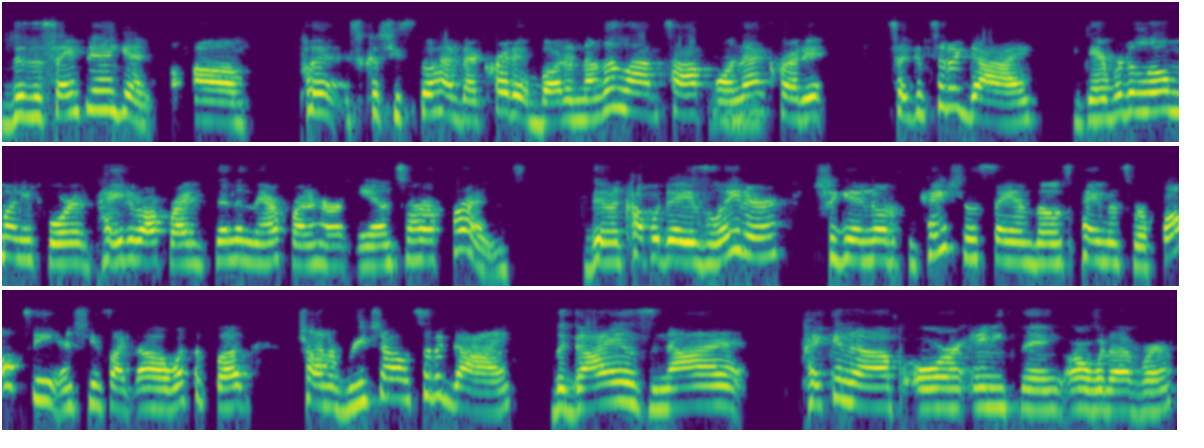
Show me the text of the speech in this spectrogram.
Did the same thing again. Um, put because she still had that credit. Bought another laptop on that credit. Took it to the guy. Gave her the little money for it. Paid it off right then and there in front of her and to her friends. Then a couple days later, she get a notification saying those payments were faulty, and she's like, "Oh, what the fuck?" Trying to reach out to the guy. The guy is not picking up or anything or whatever.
